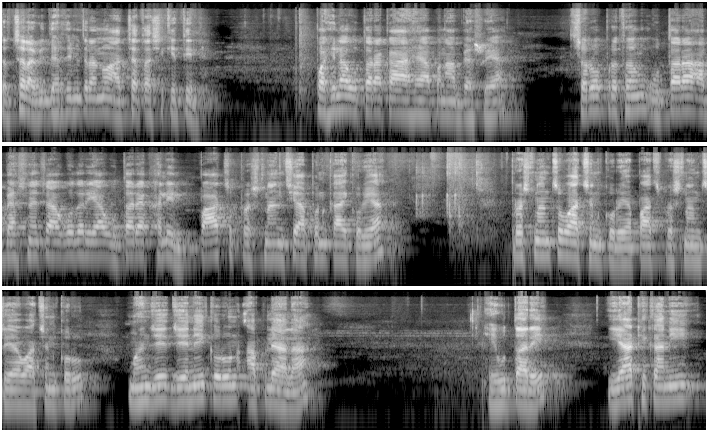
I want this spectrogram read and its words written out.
तर चला विद्यार्थी मित्रांनो आजच्या तासिकेतील पहिला उतारा काय आहे आपण अभ्यासूया. सर्वप्रथम उतारा अभ्यासण्याच्या अगोदर या उतार्याखालील पाच प्रश्नांची आपण काय करूया? प्रश्नांचं वाचन करूया. पाच प्रश्नांचं या वाचन करू. म्हणजे जेणेकरून आपल्याला हे उतारे. या ठिकाणी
